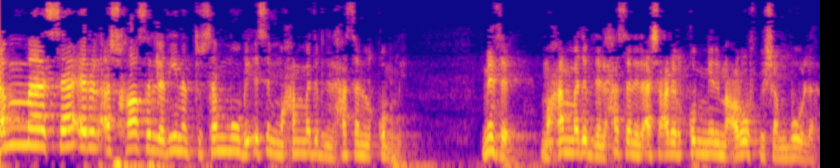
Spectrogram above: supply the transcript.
أما سائر الأشخاص الذين تسموا باسم محمد بن الحسن القمي مثل محمد بن الحسن الأشعري القمي المعروف بشنبولة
